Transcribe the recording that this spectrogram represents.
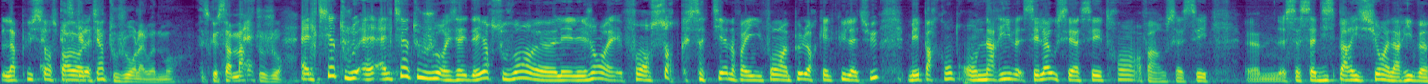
la puissance, Est-ce qu'elle tient toujours la loi de Moore? Est-ce que ça marche toujours? elle tient toujours. Elle, elle tient toujours. Et d'ailleurs, souvent, euh, les, les gens euh, font en sorte que ça tienne. Enfin, ils font un peu leur calcul là-dessus. Mais par contre, on arrive. C'est là où c'est assez étrange. Enfin, où c'est assez. euh, sa, sa disparition, elle arrive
